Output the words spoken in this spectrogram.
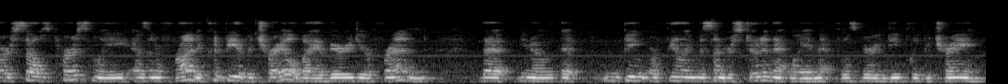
ourselves personally as an affront. It could be a betrayal by a very dear friend that you know that being or feeling misunderstood in that way, and that feels very deeply betraying.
